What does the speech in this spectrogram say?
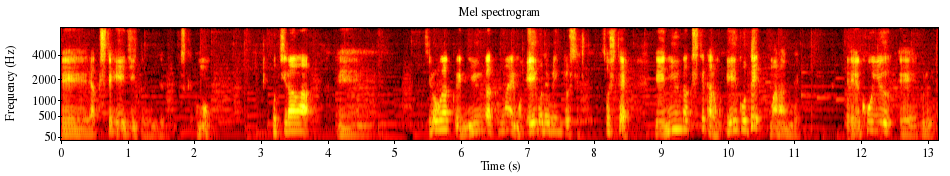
えー、略して AG と呼んでるんですけども、こちらは、えー、広学園入学前も英語で勉強してきて、そして、え、入学してからも英語で学んでいる。えこういう、えグループ。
